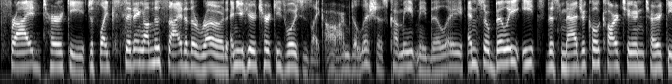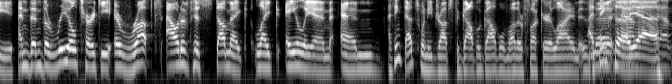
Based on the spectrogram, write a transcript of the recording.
fried turkey just like sitting on the side of the road. And you hear Turkey's voice is like, Oh, I'm delicious. Come eat me, Billy. And so Billy eats this magical cartoon turkey. And then the real turkey erupts out of his stomach like alien. And I think that's when he drops the gobble gobble motherfucker line, isn't I think it? so, Yeah, yeah. yeah.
